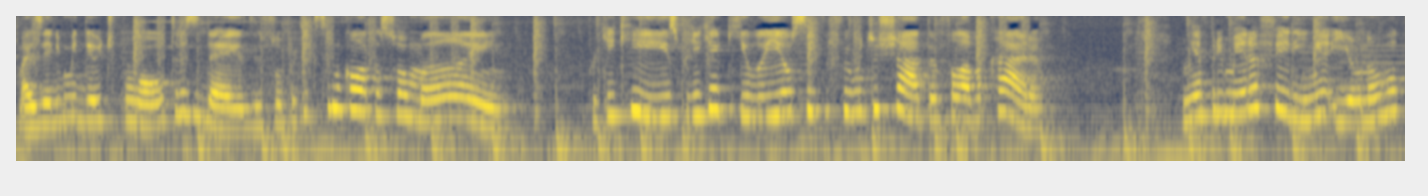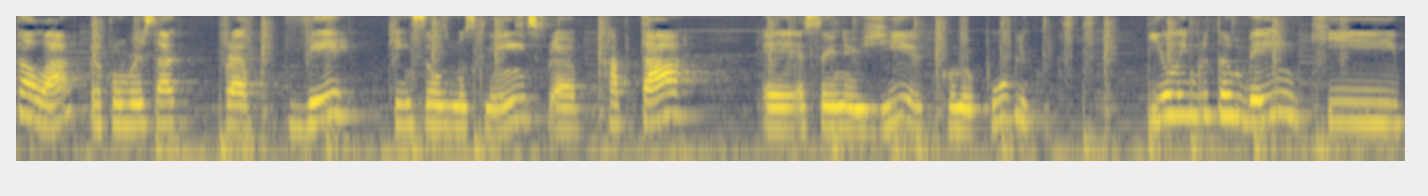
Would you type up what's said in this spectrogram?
mas ele me deu, tipo, outras ideias. Ele falou, por que, que você não coloca sua mãe? Por que que isso? Por que que aquilo? E eu sempre fui muito chata. Eu falava, cara, minha primeira feirinha e eu não vou estar tá lá para conversar, para ver quem são os meus clientes, para captar é, essa energia com o meu público. E eu lembro também que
